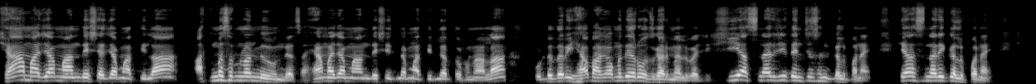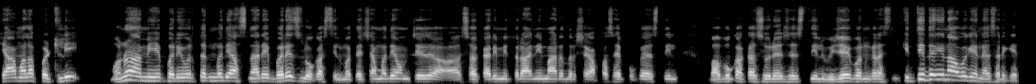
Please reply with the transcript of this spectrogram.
ह्या माझ्या मानदेशाच्या मातीला आत्मसन्मान मिळवून द्यायचा. ह्या माझ्या मानदेशातल्या मातीतल्या तरुणाला कुठेतरी ह्या भागामध्ये रोजगार मिळाला पाहिजे. ही असणारी जी त्यांची संकल्पना आहे ही असणारी कल्पना आहे ही आम्हाला पटली म्हणून आम्ही हे परिवर्तनमध्ये असणारे बरेच लोक असतील. मग त्याच्यामध्ये आमचे सहकारी मित्र आणि मार्गदर्शक आप्पासाहेब पुके असतील बाबू काका सुरेश असतील विजय बनकर असतील कितीतरी नावं घेण्यासारखे आहेत.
